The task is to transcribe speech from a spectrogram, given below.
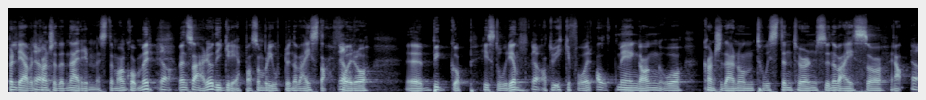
Det er vel Ja. kanskje det nærmeste man kommer. Men så er det jo de grepa som blir gjort underveis da, for å uh, bygge opp historien. At du ikke får alt med en gang, og kanskje det er noen twist and turns underveis. Og, ja. Ja.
